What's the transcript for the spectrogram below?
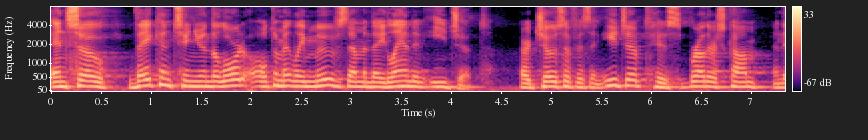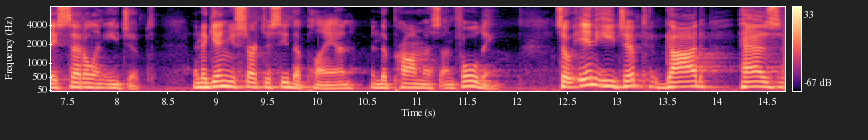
And so they continue, and the Lord ultimately moves them, and they land in Egypt. Or Joseph is in Egypt, his brothers come, and they settle in Egypt. And again, you start to see the plan and the promise unfolding. So in Egypt, God has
